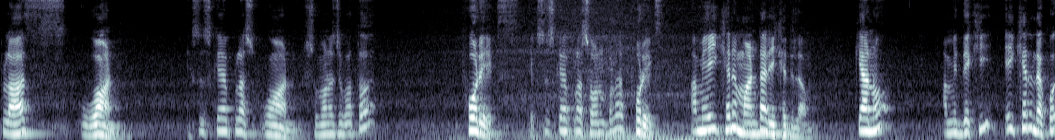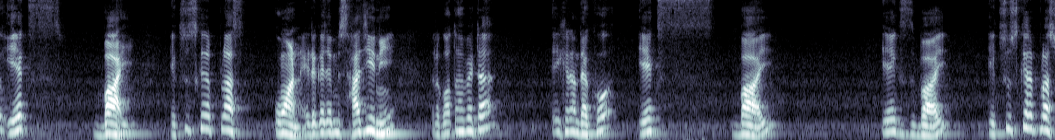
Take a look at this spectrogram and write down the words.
plus one. X square plus one সমান হচ্ছে কত? Four X. X square plus one plus four X. আমি এইখানে মানটা রেখে দিলাম। কেন? আমি দেখি এইখানে দেখো X by, X square plus one, এটাকে যদি আমি সাজিয়ে নিই, তাহলে কত হবে এটা? এইখানে দেখো X by X by X square plus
